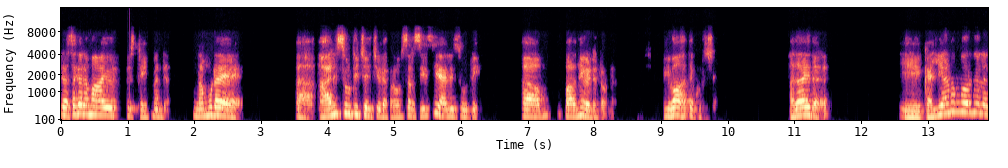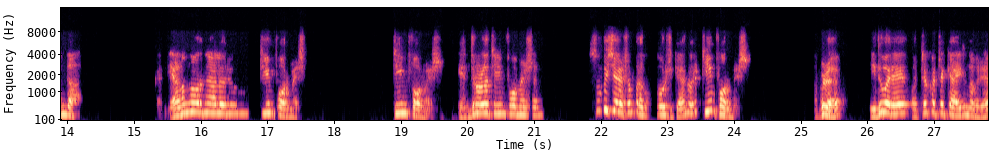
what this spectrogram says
രസകരമായ ഒരു സ്റ്റേറ്റ്മെന്റ് നമ്മുടെ ആലിസൂട്ടി ചേച്ചിയുടെ പ്രൊഫസർ സി സി ആലിസൂട്ടി പറഞ്ഞു കേട്ടിട്ടുണ്ട് വിവാഹത്തെക്കുറിച്ച്. അതായത് ഈ കല്യാണം എന്ന് പറഞ്ഞാൽ എന്താ? കല്യാണം എന്ന് പറഞ്ഞാൽ ഒരു ടീം ഫോർമേഷൻ. ടീം ഫോർമേഷൻ എന്തിനുള്ള ടീം ഫോർമേഷൻ സുവിശേഷം പ്രഘോഷിക്കാൻ ഒരു ടീം ഫോർമേഷൻ അപ്പോഴ് ഇതുവരെ ഒറ്റക്കൊറ്റയ്ക്കായിരുന്നവര്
